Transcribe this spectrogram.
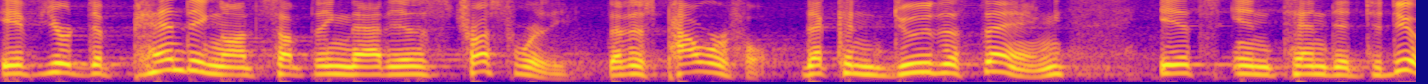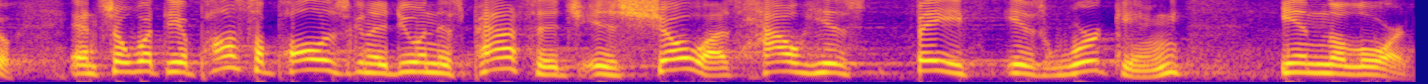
if you're depending on something that is trustworthy, that is powerful, that can do the thing it's intended to do. And so, what the Apostle Paul is going to do in this passage is show us how his faith is working in the Lord.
